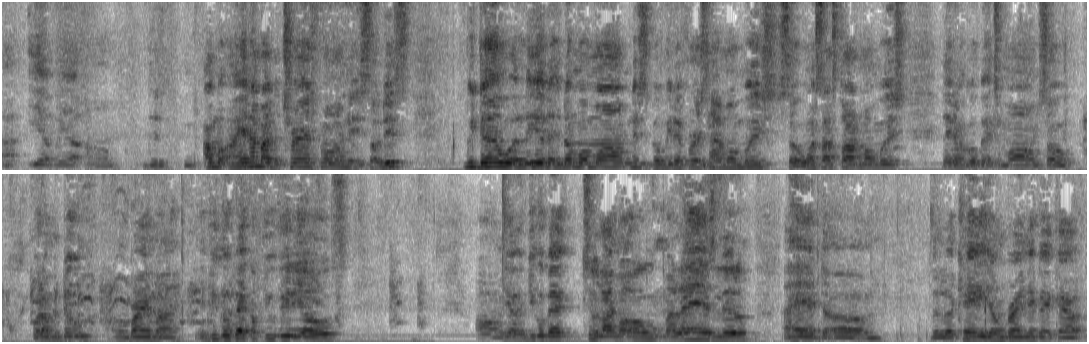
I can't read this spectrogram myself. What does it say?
Uh, yeah, but yeah, um, this, I'm and I'm about to transform this. So this, we done with Aaliyah. No more mom. This is gonna be their first time on mush. So once I start my mush, they don't go back to mom. So what I'm gonna do, I'm gonna bring my. If you go back a few videos, um, yeah, if you go back to like my old, my last little, I had the um, the little cage. I'm bring that back out.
